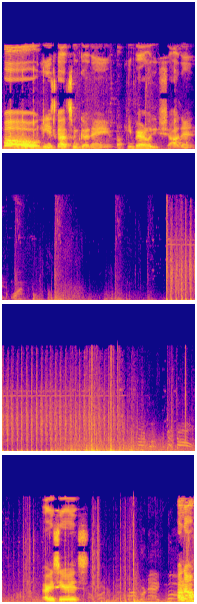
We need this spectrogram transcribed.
Whoa, he's got some good aim. He barely shot in. Are you serious? Oh no.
